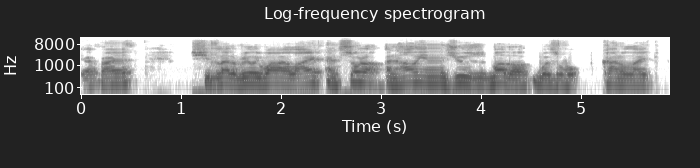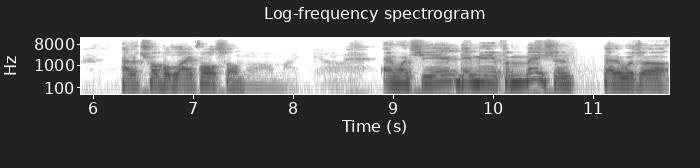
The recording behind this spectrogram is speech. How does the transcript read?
yeah, right? She led a really wild life. And sort of, and Holly Ann Hughes' mother was a- kind of like, had a troubled life also. Oh, my God. And when she gave me the information that it was a,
